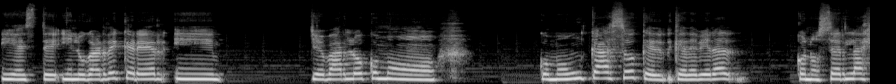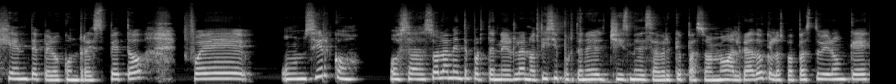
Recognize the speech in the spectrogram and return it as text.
Y este, y en lugar de querer llevarlo como, como un caso que, que debiera conocer la gente, pero con respeto, fue un circo, o sea, solamente por tener la noticia y por tener el chisme de saber qué pasó, ¿no? Al grado que los papás tuvieron que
